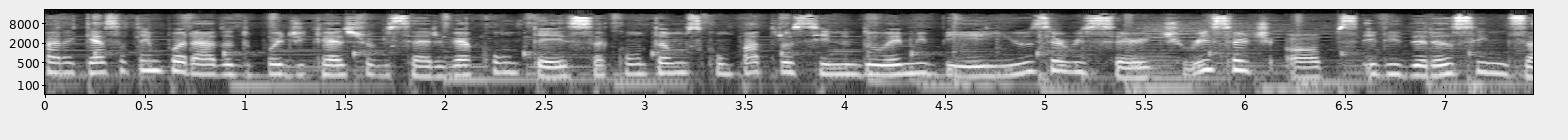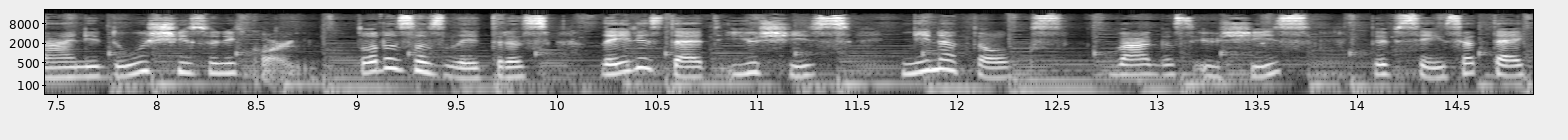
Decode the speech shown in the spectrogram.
Para que essa temporada do podcast Observe aconteça, contamos com patrocínio do MBA User Research, Research Ops e Liderança em Design do UX Unicorn. Todas as letras, Ladies That UX, Nina Talks, Vagas UX, Deficiência Tech,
